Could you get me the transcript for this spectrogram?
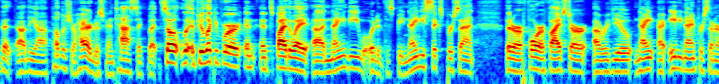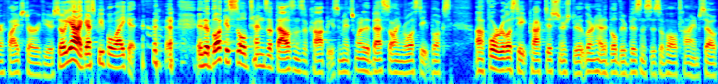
that uh, the uh, publisher hired was fantastic. But so if you're looking for and it's by the way uh, 90 what would this be 96 percent that are a four or five star uh, review, uh, 89% are a five star review. So, yeah, I guess people like it. and the book has sold tens of thousands of copies. I mean, it's one of the best selling real estate books uh, for real estate practitioners to learn how to build their businesses of all time. So,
